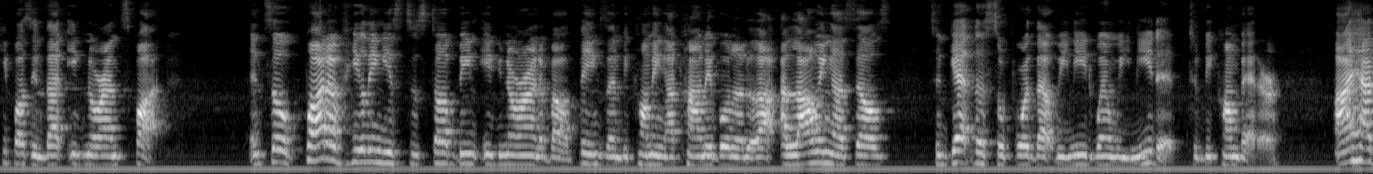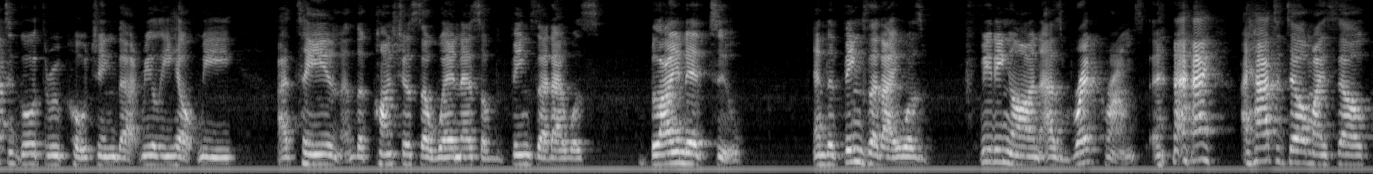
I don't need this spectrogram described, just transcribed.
keep us in that ignorant spot. And so part of healing is to stop being ignorant about things and becoming accountable and allow, allowing ourselves to get the support that we need when we need it to become better. I had to go through coaching that really helped me attain the conscious awareness of the things that I was blinded to and the things that I was feeding on as breadcrumbs. I had to tell myself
